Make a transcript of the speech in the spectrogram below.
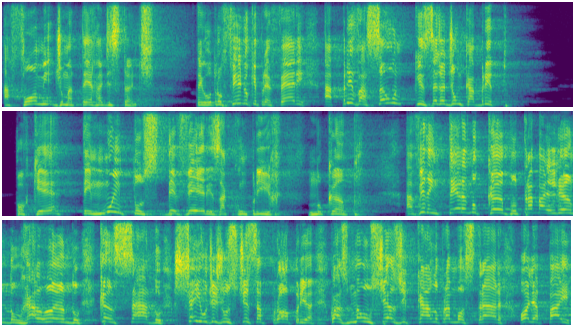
a fome de uma terra distante tem outro filho que prefere a privação que seja de um cabrito, porque tem muitos deveres a cumprir no campo. A vida inteira no campo, trabalhando, ralando, cansado, cheio de justiça própria, com as mãos cheias de calo para mostrar: olha, pai,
